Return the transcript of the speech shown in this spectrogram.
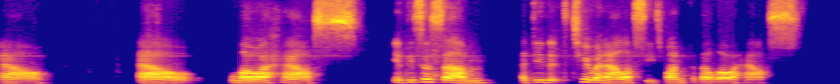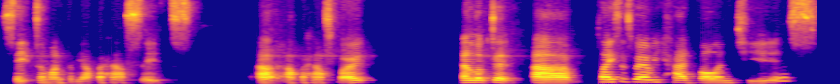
our, our lower house, yeah, this is, um, I did it two analyses, one for the lower house seats and one for the upper house seats, uh, upper house vote and looked at uh, places where we had volunteers.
